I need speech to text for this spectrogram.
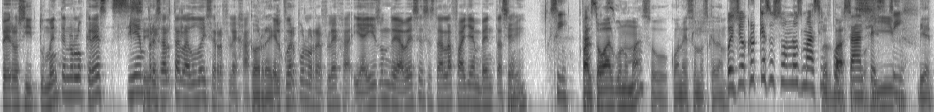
Pero si tu mente no lo crees, siempre salta la duda y se refleja. Correcto. El cuerpo lo refleja. Y ahí es donde a veces está la falla en ventas. Sí. Sí. ¿Faltó alguno más o con eso nos quedamos? Pues yo creo que esos son los más importantes. Sí. Bien.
